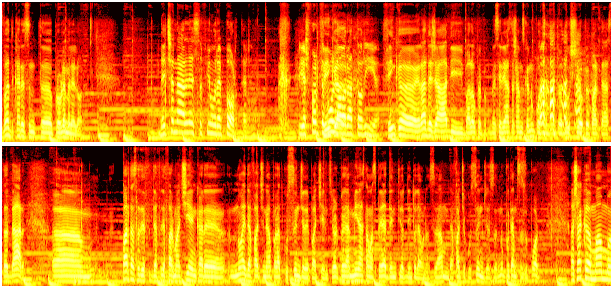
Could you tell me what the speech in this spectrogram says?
văd care sunt uh, problemele lor. De ce n-ai ales să fii un reporter? Ești foarte Fiindcă- bun la oratorie. Fiindcă era deja Adi Baloc pe meseria asta și am zis că nu pot să-mi introduc și eu pe partea asta, dar um, partea asta de, de, de farmacie în care nu ai de-a face neapărat cu sângele pacienților, pe mine asta m-a speriat din, din totdeauna, să am de-a face cu sânge, să nu puteam să suport. Așa că m-am uh,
